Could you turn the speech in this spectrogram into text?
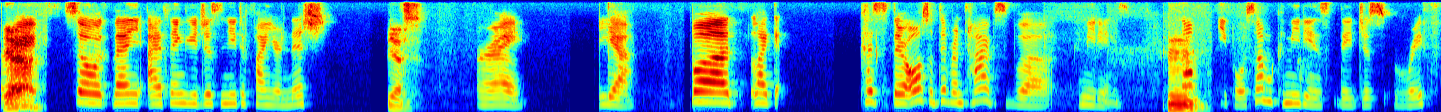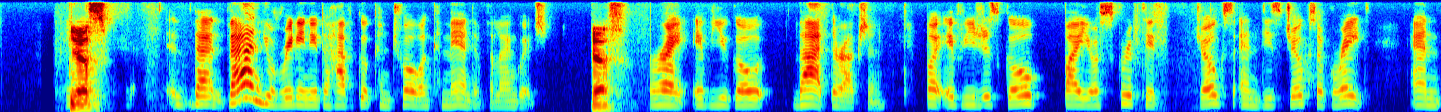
Right. Yeah. So then I think you just need to find your niche. Yes. Right. Yeah. But like because there are also different types of uh, comedians. Mm. Some people, some comedians, they just riff. you know, Yes. Then then you really need to have good control and command of the language. Yes. Right, if you go that direction. But if you just go by your scripted jokes and these jokes are great and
